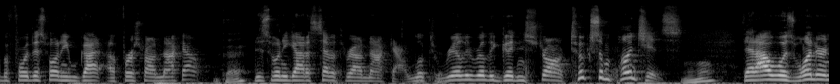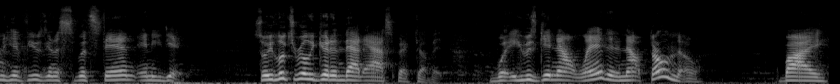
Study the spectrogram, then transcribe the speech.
before this one, he got a first round knockout. Okay. This one, he got a seventh round knockout. Looked really, really good and strong. Took some punches Uh-huh. that I was wondering if he was going to withstand, and he did. So he looked really good in that aspect of it. But he was getting outlanded and outthrown though by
